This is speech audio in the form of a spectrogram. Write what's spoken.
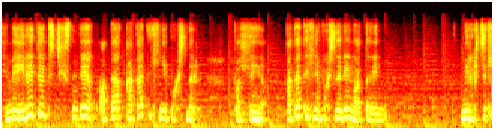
Тийм ээ ирээдүйд ч гэсэндээ одоо гадаад хэлний багш нар болын гадаад хэлний багш нарын одоо энэ мэрэгжил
